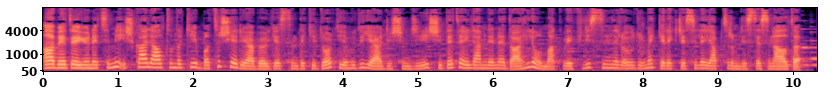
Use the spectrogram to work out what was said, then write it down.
ABD yönetimi işgal altındaki Batı Şeria bölgesindeki dört Yahudi yerleşimciyi şiddet eylemlerine dahil olmak ve Filistinleri öldürmek gerekçesiyle yaptırım listesine aldı.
